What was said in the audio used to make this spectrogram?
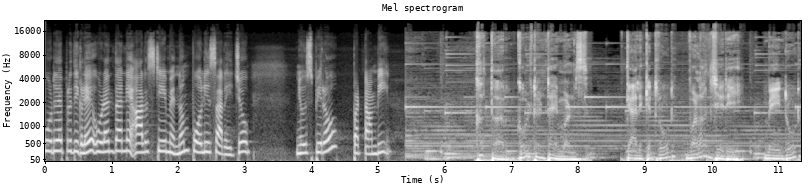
കൂടുതൽ പ്രതികളെ ഉടൻ തന്നെ അറസ്റ്റ് ചെയ്യുമെന്നും പോലീസ് അറിയിച്ചു. News bureau Pattambi. Qatar golden diamonds Calicut road Valanchery main road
